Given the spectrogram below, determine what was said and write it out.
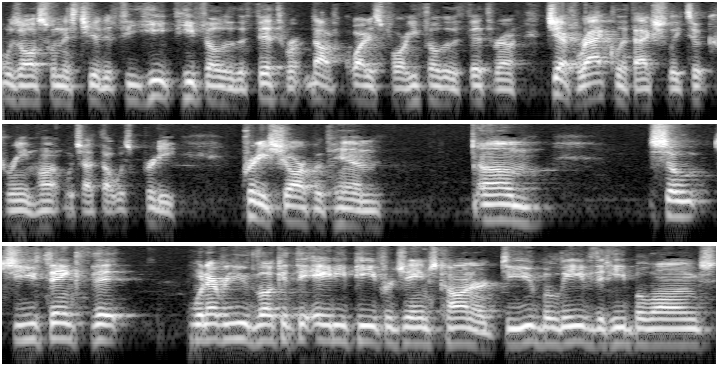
was also in this tier. That he he fell to the fifth round, not quite as far. He fell to the fifth round. Jeff Ratcliffe actually took Kareem Hunt, which I thought was pretty pretty sharp of him. Um, so do you think that whenever you look at the ADP for James Conner, do you believe that he belongs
